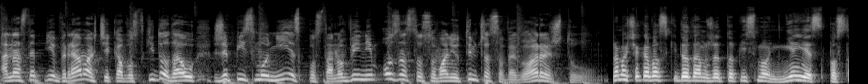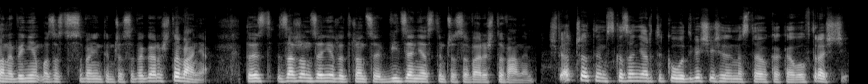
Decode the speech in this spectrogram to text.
A następnie w ramach ciekawostki dodał, że pismo nie jest postanowieniem o zastosowaniu tymczasowego aresztu. W ramach ciekawostki dodam, że to pismo nie jest postanowieniem o zastosowaniu tymczasowego aresztowania. To jest zarządzenie dotyczące widzenia z tymczasowo aresztowanym. Świadczy o tym wskazanie artykułu 217 KKW w treści.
